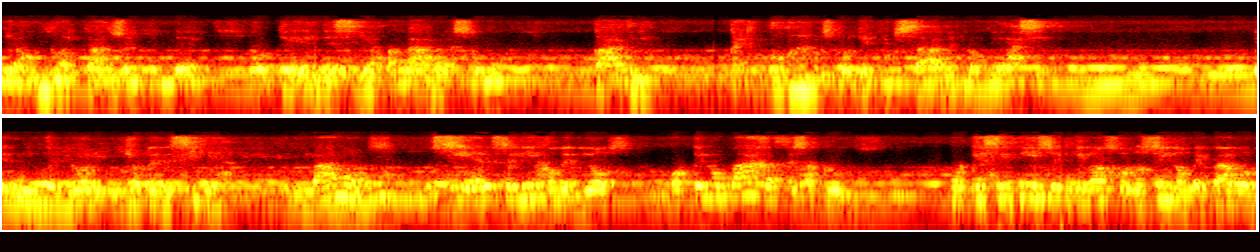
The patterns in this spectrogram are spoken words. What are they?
Y aún no alcanzo a entender por qué él decía palabras como, Padre, perdónanos porque no saben lo que hacen. En mi interior yo le decía, vamos, si eres el Hijo de Dios, ¿por qué no bajas de esa cruz? Porque si dicen que no has conocido pecado,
